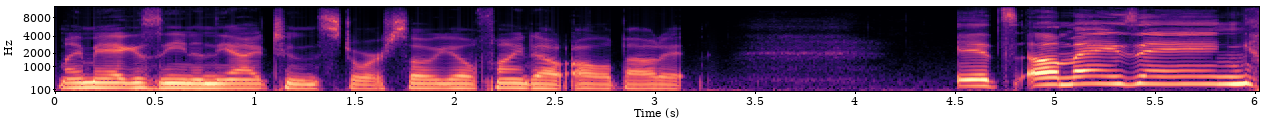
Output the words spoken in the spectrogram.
my magazine in the iTunes store, so you'll find out all about it. It's amazing.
